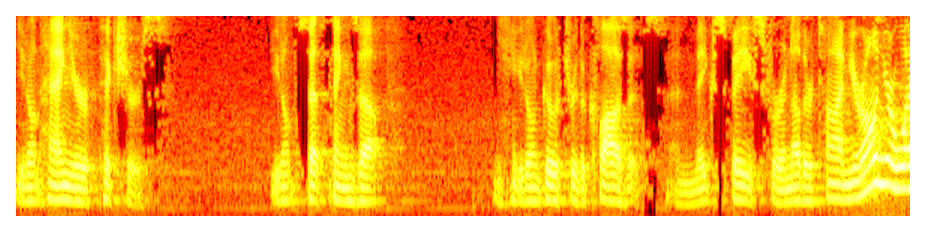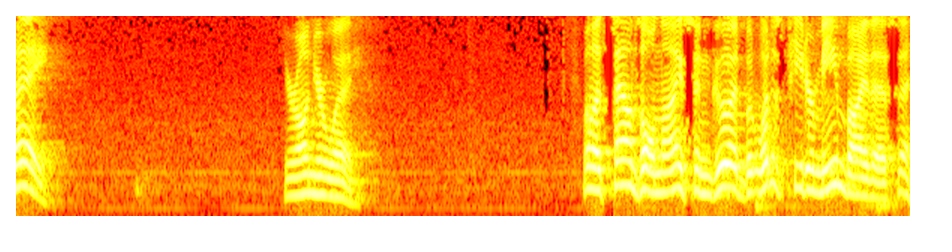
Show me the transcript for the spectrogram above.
You don't hang your pictures. You don't set things up. You don't go through the closets and make space for another time. You're on your way. You're on your way. Well, it sounds all nice and good, but what does Peter mean by this? Uh,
